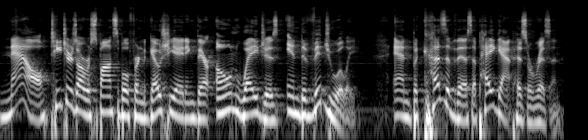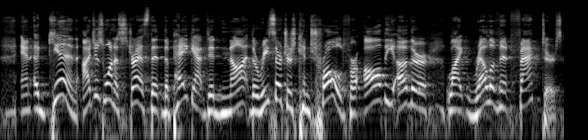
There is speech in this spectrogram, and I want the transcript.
Now, teachers are responsible for negotiating their own wages individually. And because of this, a pay gap has arisen. And again, I just want to stress that the pay gap did not, the researchers controlled for all the other like relevant factors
